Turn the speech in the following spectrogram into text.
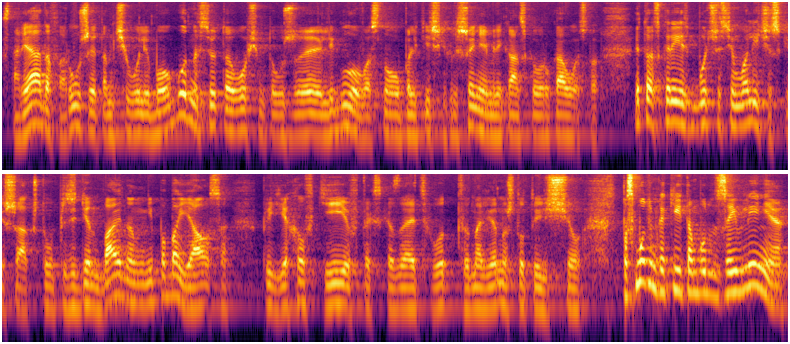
снарядов, оружия, там чего-либо угодно, все это, в общем-то, уже легло в основу политических решений американского руководства. Это, скорее, больше символический шаг, что президент Байден не побоялся, приехал в Киев, так сказать, вот, наверное, что-то еще. Посмотрим, какие там будут заявления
